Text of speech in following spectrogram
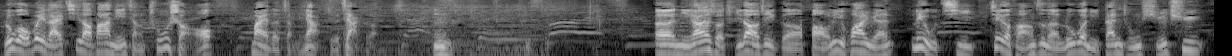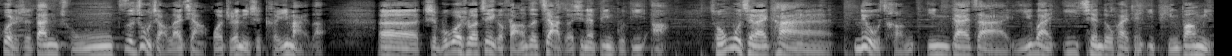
如果未来七到八年想出手，卖的怎么样？这个价格，嗯。”呃，你刚才所提到这个保利花园六期这个房子呢，如果你单从学区或者是单从自住角来讲，我觉得你是可以买的。呃，只不过说这个房子价格现在并不低啊。从目前来看，六层应该在一万一千多块钱一平方米。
